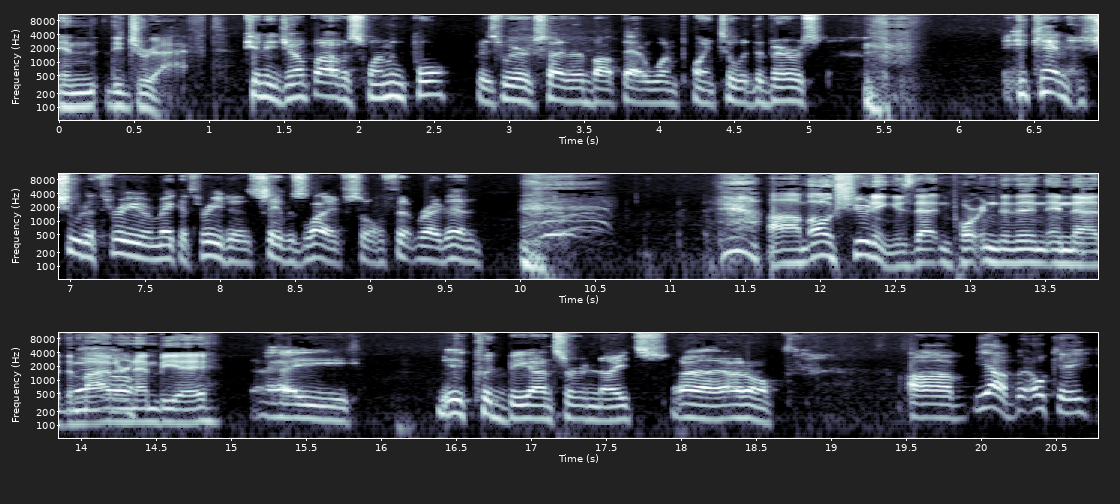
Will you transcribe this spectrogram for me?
in the draft. Can he jump out of a swimming pool? Because we were excited about that at one point too with the Bears. he can't shoot a three or make a three to save his life, so he'll fit right in. Um, oh, shooting is that important in, in the, the Well, modern NBA? I it could be on certain nights. Uh, I don't know. Um, yeah, but okay,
